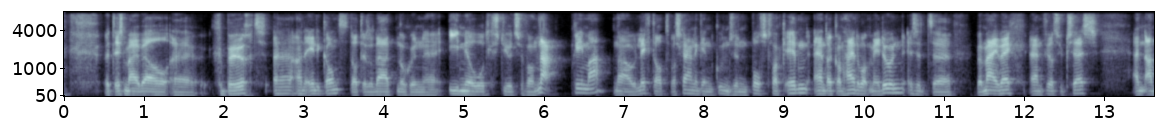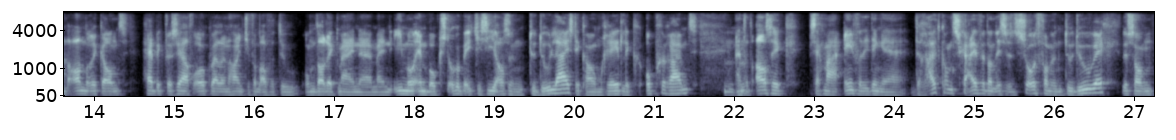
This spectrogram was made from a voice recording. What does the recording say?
het is mij wel uh, gebeurd uh, aan de ene kant. Dat inderdaad nog een uh, e-mail wordt gestuurd. Zo van, nou prima, nou ligt dat waarschijnlijk in Koen zijn postvak in. En dan kan hij er wat mee doen. Is het bij mij weg en veel succes. En aan de andere kant heb ik er zelf ook wel een handje van af en toe. Omdat ik mijn, uh, mijn e-mail inbox toch een beetje zie als een to-do-lijst. Ik hou hem redelijk opgeruimd. Mm-hmm. En dat als ik zeg maar een van die dingen eruit kan schuiven, dan is het een soort van een to-do weg. Dus dan.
